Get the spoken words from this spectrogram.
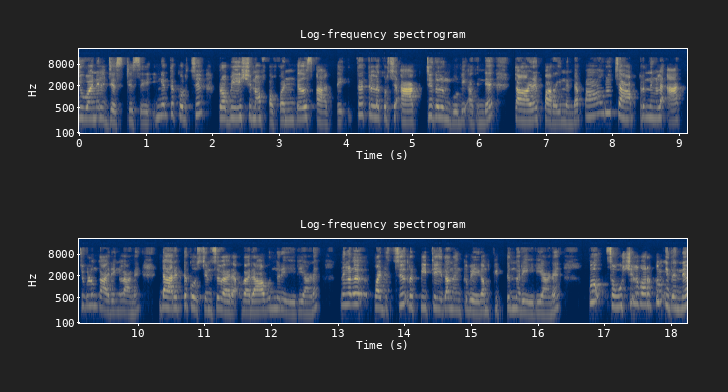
juvenile justice ഇങ്ങനത്തെ കുറച്ച് പ്രൊബേഷൻ ഓഫ് ഒഫൻഡേഴ്സ് ആക്ട് ഇത്തരത്തിലുള്ള കുറച്ച് ആക്ടുകളും കൂടി അതിന്റെ താഴെ പറയുന്നുണ്ട്. അപ്പൊ ആ ഒരു ചാപ്റ്റർ നിങ്ങൾ ആക്ടുകളും കാര്യങ്ങളാണ് ഡയറക്റ്റ് ക്വസ്റ്റ്യൻസ് വരാ വരാവുന്ന ഒരു ഏരിയ ആണ്. നിങ്ങൾ പഠിച്ച് റിപ്പീറ്റ് ചെയ്താൽ നിങ്ങൾക്ക് വേഗം കിട്ടുന്ന ഒരു ഏരിയ ആണ്. അപ്പോൾ സോഷ്യൽ വർക്കും ഇതന്നെ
